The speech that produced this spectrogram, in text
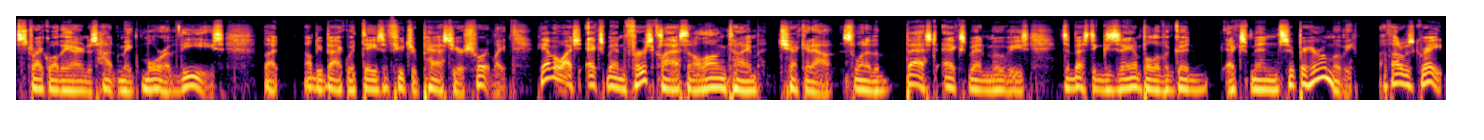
strike while the iron is hot and make more of these, but I'll be back with Days of Future Past here shortly. If you haven't watched X Men First Class in a long time, check it out. It's one of the best X Men movies. It's the best example of a good X Men superhero movie. I thought it was great.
